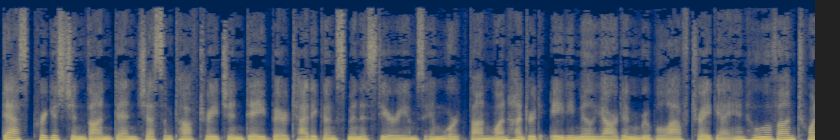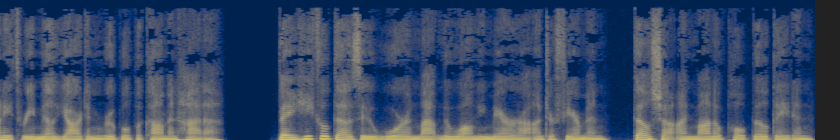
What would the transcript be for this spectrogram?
das Prigoschin von den Gesundheitsaufträgen des Verteidigungsministeriums im Wert von 180 Milliarden Rubel Aufträge in Höhe von 23 Milliarden Rubel bekommen hatte. Vehikel dazu waren laut Nawalny mehrere Unterfirmen, welche ein Monopol bildeten,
